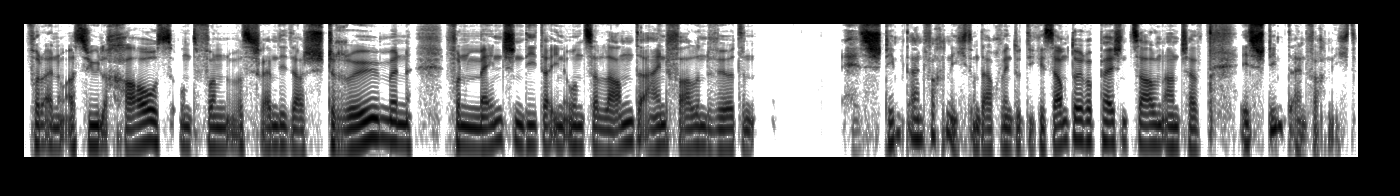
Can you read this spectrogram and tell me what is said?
von einem Asylchaos und von, was schreiben die da, Strömen von Menschen, die da in unser Land einfallen würden, es stimmt einfach nicht. Und auch wenn du die gesamteuropäischen Zahlen anschaust, es stimmt einfach nicht.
